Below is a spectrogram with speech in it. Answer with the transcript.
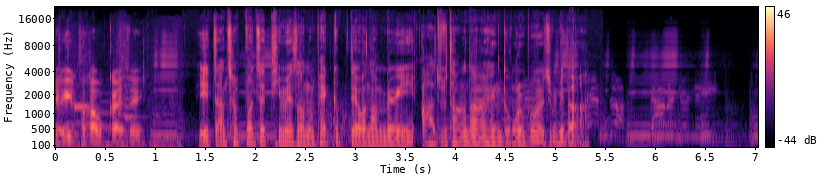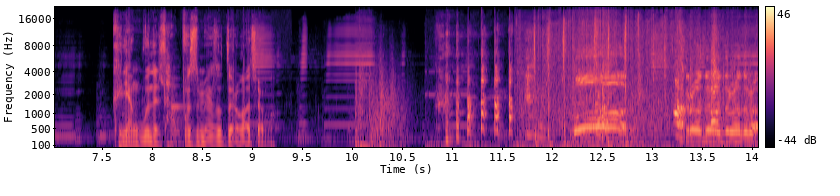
여기부터 가볼까요 저희? 일단 첫 번째 팀에서는 패급 대원 한 명이 아주 당당한 행동을 보여줍니다. 그냥 문을 다 부수면서 들어가죠. 오! 들어 들어 들어 들어.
